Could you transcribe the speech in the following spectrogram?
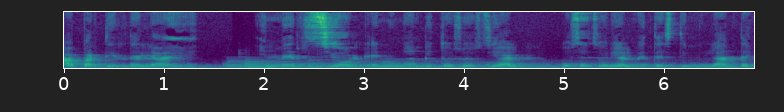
a, partir de la inmersión en un ámbito social o sensorialmente estimulante.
